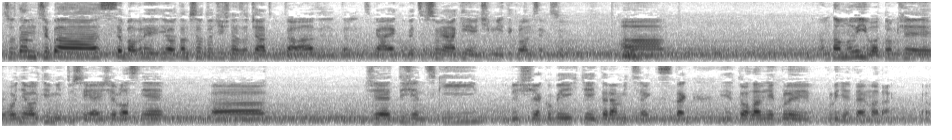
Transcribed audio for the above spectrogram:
Co tam třeba se bavili, jo, tam se totiž na začátku ptala, ta ženská, jakoby, co jsou nějaký největší mýty kolem sexu. A on tam mluví o tom, že hodně velký mýtus je, že vlastně, uh, že ty ženský když jakoby chtějí teda mít sex, tak je to hlavně kvůli, kvůli dětem a tak. Jo.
